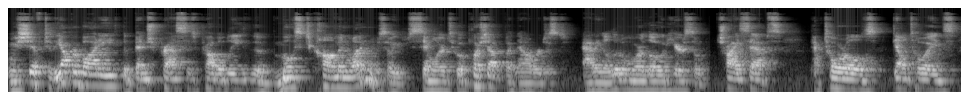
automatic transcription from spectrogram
When we shift to the upper body, the bench press is probably the most common one. So similar to a push-up, but now we're just adding a little more load here. So triceps, pectorals, deltoids,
